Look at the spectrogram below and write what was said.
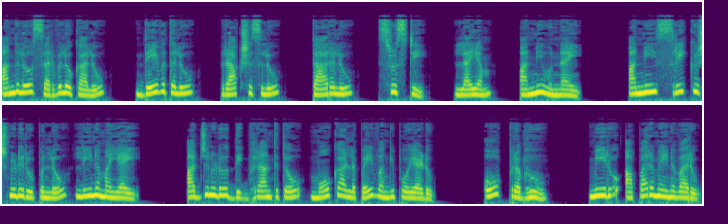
అందులో సర్వలోకాలు దేవతలు రాక్షసులు తారలు సృష్టి లయం అన్నీ ఉన్నాయి. అన్నీ శ్రీకృష్ణుడి రూపంలో లీనమయ్యాయి. అర్జునుడు దిగ్భ్రాంతితో మోకాళ్ళపై వంగిపోయాడు. ఓ ప్రభూ మీరు అపారమైనవారు.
